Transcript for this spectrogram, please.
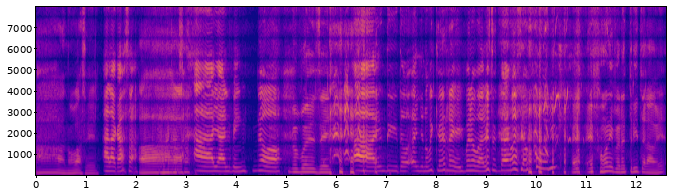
Ah, no va a ser. A la casa. Ah, a la casa. Ay, Alvin. No. No puede ser. Ay, bendito. Ay, yo no me quiero reír, pero vale, esto está demasiado funny. es, es funny, pero es triste a la vez.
